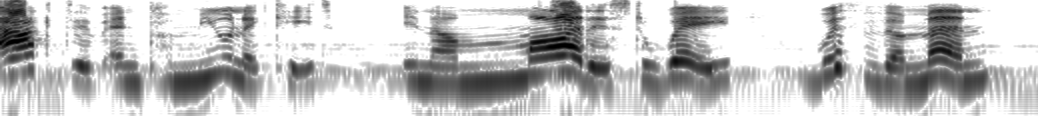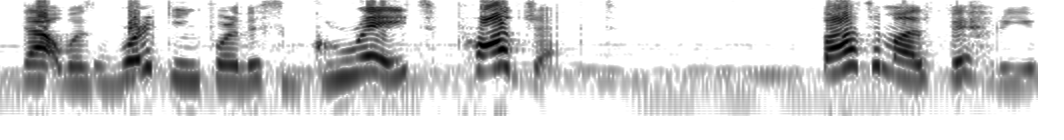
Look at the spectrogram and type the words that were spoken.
active and communicate in a modest way with the men that was working for this great project. Fatima al Fihri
